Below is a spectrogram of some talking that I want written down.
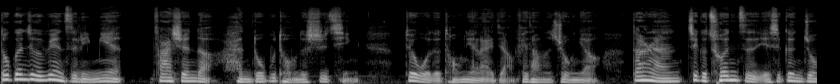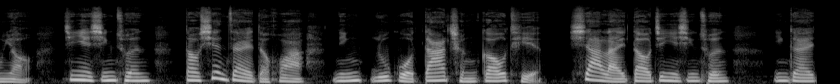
都跟这个院子里面发生的很多不同的事情，对我的童年来讲非常的重要。当然，这个村子也是更重要。建业新村到现在的话，您如果搭乘高铁，下来到建业新村，应该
